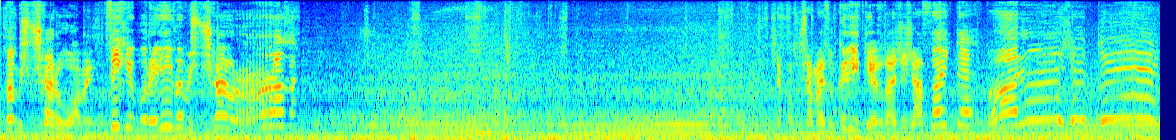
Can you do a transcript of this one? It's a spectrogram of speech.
vamos buscar o homem. Fiquem por aí, vamos buscar o Rosa puxar mais um bocadinho, tem a rodagem já feita. Bora, gente!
